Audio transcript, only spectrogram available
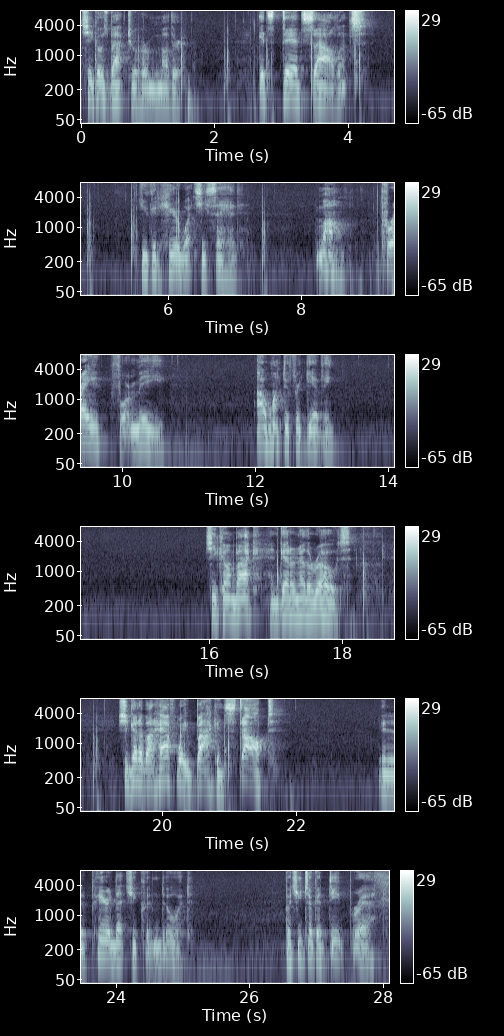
She goes back to her mother. It's dead silence. You could hear what she said. Mom, pray for me. I want to forgive him. She come back and got another rose. She got about halfway back and stopped. And it appeared that she couldn't do it. But she took a deep breath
